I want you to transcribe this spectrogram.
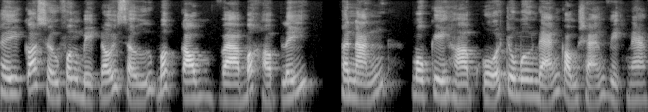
thì có sự phân biệt đối xử bất công và bất hợp lý. Hình ảnh một kỳ họp của Trung ương Đảng Cộng sản Việt Nam.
